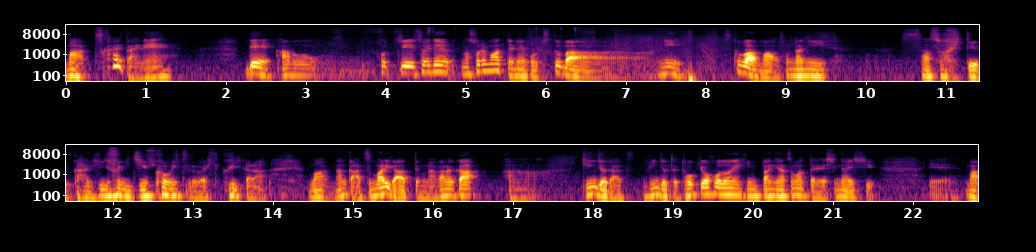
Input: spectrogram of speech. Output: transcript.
まあ疲れたよね。であのこっちそれで、まあ、それもあってねこうつくばにつくばはまあそんなに誘いっていうか非常に人口密度が低いからまあなんか集まりがあってもなかなかあ近所で近所って東京ほどね頻繁に集まったりはしないし、えー、まあ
